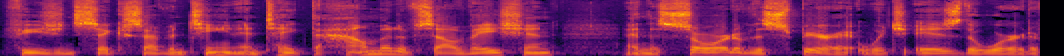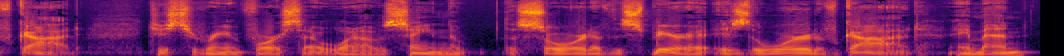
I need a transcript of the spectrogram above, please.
Ephesians 6:17 and take the helmet of salvation and the sword of the spirit which is the word of God. Just to reinforce that what I was saying, the, the sword of the spirit is the word of God. Amen.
